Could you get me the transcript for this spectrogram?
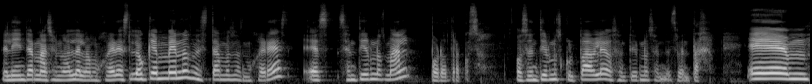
del Día Internacional de la Mujer. Es lo que menos necesitamos las mujeres es sentirnos mal por otra cosa. O sentirnos culpable o sentirnos en desventaja. Em,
